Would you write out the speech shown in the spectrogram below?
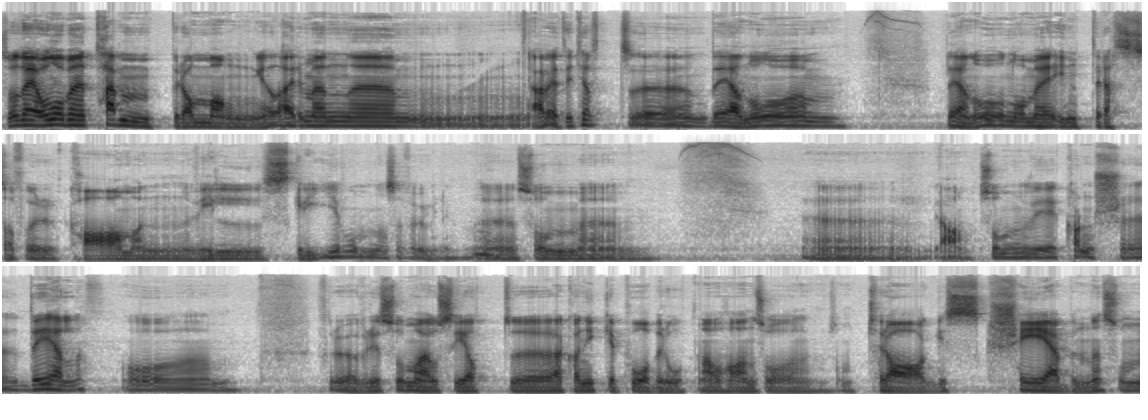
så det er jo noe med temperamentet der, men uh, jeg vet ikke helt. det er noe det er noe, noe, med interesser for hva man vil skrive om, da, selvfølgelig. Mm. Som Ja, som vi kanskje deler. Og for øvrig så må jeg jo si at uh, jeg kan ikke påberope meg å ha en så sånn tragisk skjebne som,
